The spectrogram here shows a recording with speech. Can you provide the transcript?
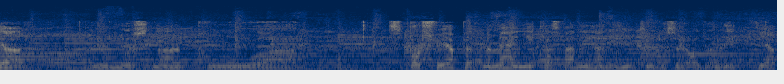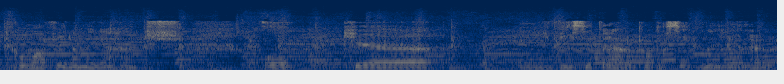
Ja, du lyssnar på Sportsvepet med mig Niklas Wenningen i Tyresöradion 91,4 MHz. Och eh, vi sitter här och pratar simning, eller hur?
